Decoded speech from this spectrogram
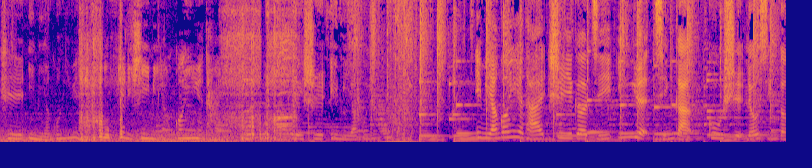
是一米阳光音乐台，这里是一米阳光音乐台，这里是一米阳光音乐一米阳光音乐台是一个集音乐、情感、故事、流行等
